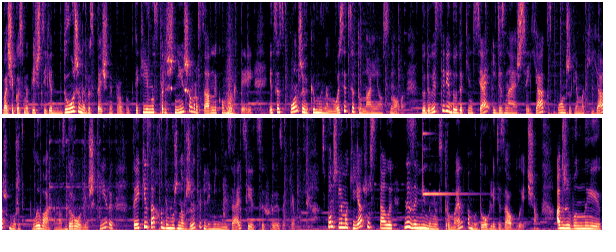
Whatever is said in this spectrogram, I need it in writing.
Вашій косметичці є дуже небезпечний продукт, який є найстрашнішим розсадником бактерій. І це спонжі, якими наносяться тональні основи. Додивись це відео до кінця і дізнаєшся, як спонжі для макіяжу можуть впливати на здоров'я шкіри та які заходи можна вжити для мінімізації цих ризиків. Спонж для макіяжу стали незамінним інструментом у догляді за обличчям, адже вони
